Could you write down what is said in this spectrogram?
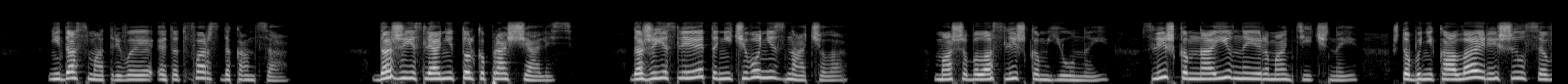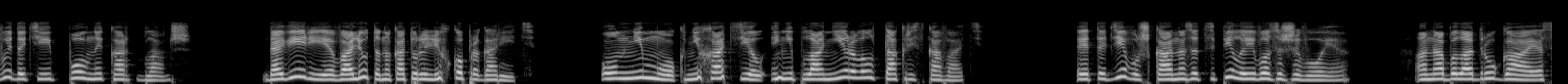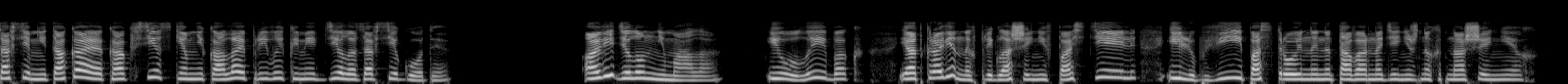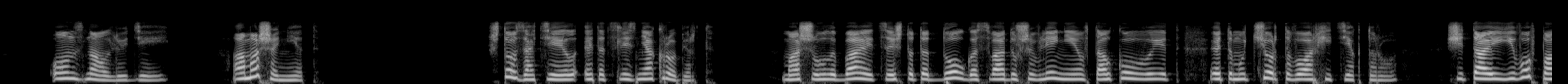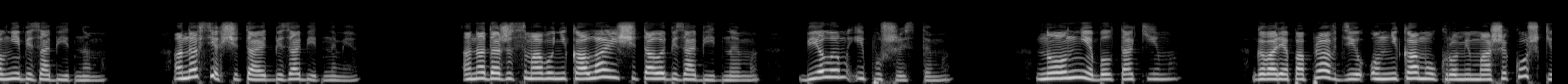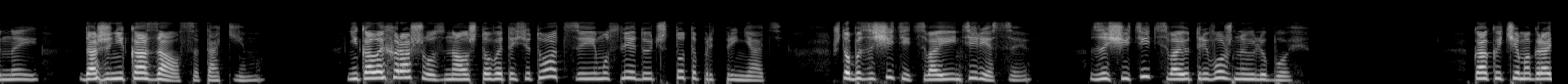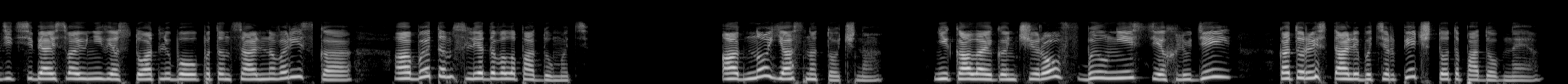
не досматривая этот фарс до конца. Даже если они только прощались, даже если это ничего не значило. Маша была слишком юной, слишком наивной и романтичной, чтобы Николай решился выдать ей полный карт-бланш. Доверие – валюта, на которой легко прогореть. Он не мог, не хотел и не планировал так рисковать. Эта девушка, она зацепила его за живое. Она была другая, совсем не такая, как все, с кем Николай привык иметь дело за все годы. А видел он немало. И улыбок, и откровенных приглашений в постель, и любви, построенной на товарно-денежных отношениях. Он знал людей, а Маша нет. Что затеял этот слезняк Роберт? Маша улыбается и что-то долго с воодушевлением втолковывает этому чертову архитектору, считая его вполне безобидным. Она всех считает безобидными. Она даже самого Николая считала безобидным, белым и пушистым. Но он не был таким. Говоря по правде, он никому, кроме Маши Кошкиной, даже не казался таким. Николай хорошо знал, что в этой ситуации ему следует что-то предпринять, чтобы защитить свои интересы, защитить свою тревожную любовь. Как и чем оградить себя и свою невесту от любого потенциального риска, об этом следовало подумать. Одно ясно точно. Николай Гончаров был не из тех людей, которые стали бы терпеть что-то подобное.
